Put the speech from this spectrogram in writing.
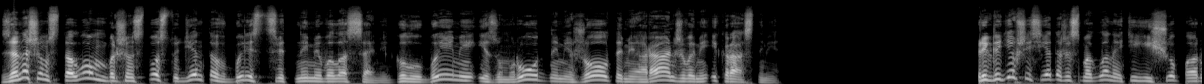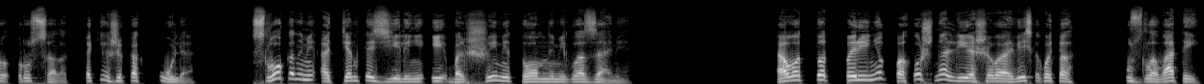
За нашим столом большинство студентов были с цветными волосами, голубыми, изумрудными, желтыми, оранжевыми и красными. Приглядевшись, я даже смогла найти еще пару русалок, таких же, как Уля, с локонами оттенка зелени и большими томными глазами. А вот тот паренек похож на лешего, весь какой-то узловатый,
